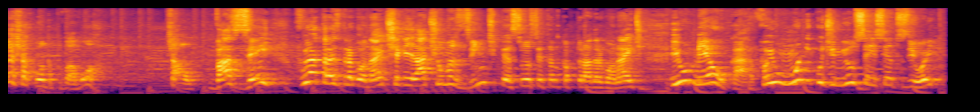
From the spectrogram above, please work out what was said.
fecha a conta, por favor tchau. Vazei, fui atrás do Dragonite, cheguei lá, tinha umas 20 pessoas tentando capturar Dragonite. E o meu, cara, foi o único de 1608.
